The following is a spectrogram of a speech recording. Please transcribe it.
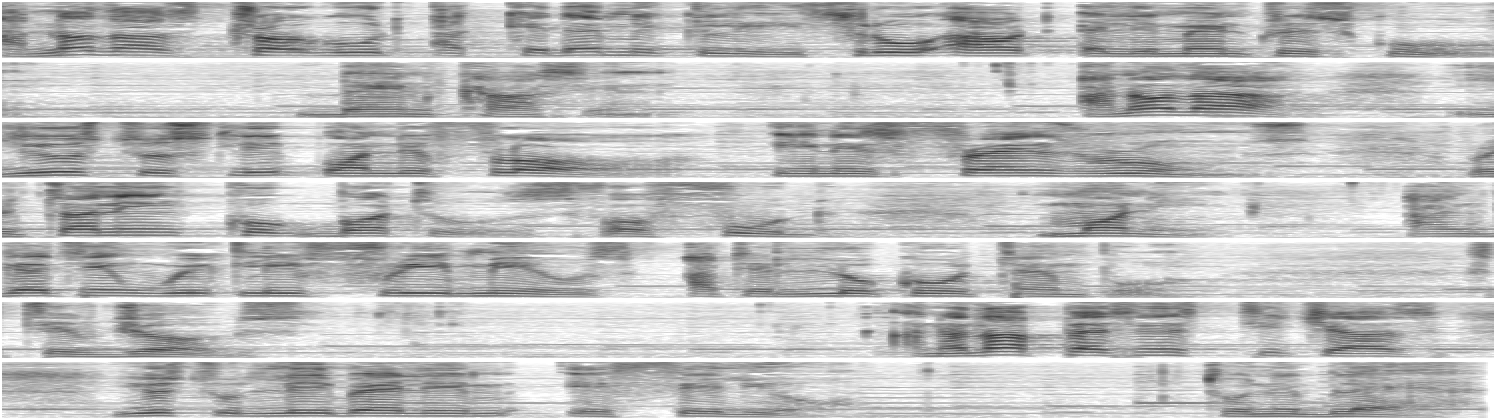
Another struggled academically throughout elementary school, Ben Carson. Another used to sleep on the floor in his friends' rooms, returning Coke bottles for food, money, and getting weekly free meals at a local temple, Steve Jobs. Another person's teachers used to label him a failure, Tony Blair.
